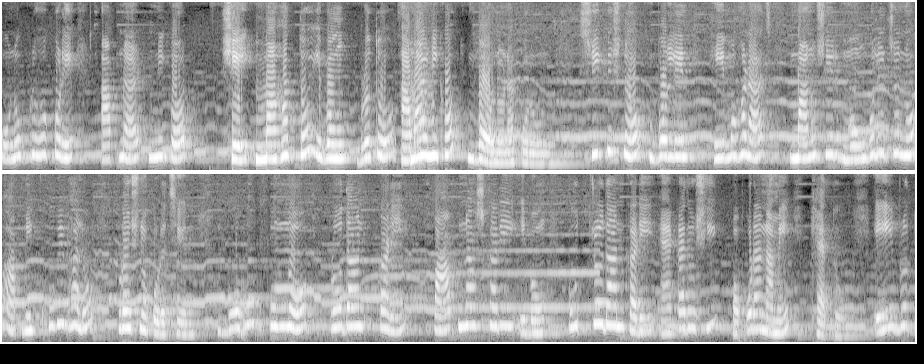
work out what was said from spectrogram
অনুগ্রহ করে আপনার নিকট সেই মাহাত্ম এবং ব্রত আমার নিকট বর্ণনা করুন। শ্রীকৃষ্ণ বললেন, হে মহারাজ, মানুষের মঙ্গলের জন্য আপনি খুবই ভালো প্রশ্ন করেছেন। বহু পুণ্য প্রদানকারী, পাপ নাশকারী এবং পুত্রদানকারী একাদশী অপরা নামে খ্যাত। এই ব্রত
